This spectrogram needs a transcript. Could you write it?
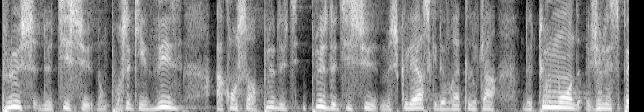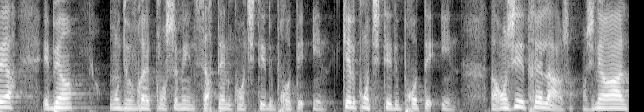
plus de tissus. Donc pour ceux qui visent à construire plus de, plus de tissus musculaires, ce qui devrait être le cas de tout le monde, je l'espère, eh bien, on devrait consommer une certaine quantité de protéines. Quelle quantité de protéines? La rangée est très large. En général,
